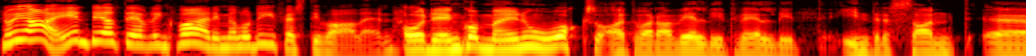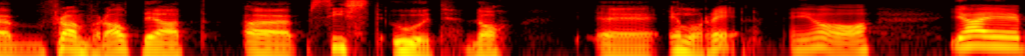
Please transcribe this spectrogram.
Nåja, en deltävling kvar i Melodifestivalen. Och den kommer ju nog också att vara väldigt, väldigt intressant. Uh, framförallt det att eh, sist ut då uh, Eloreen. Ja, jag är...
